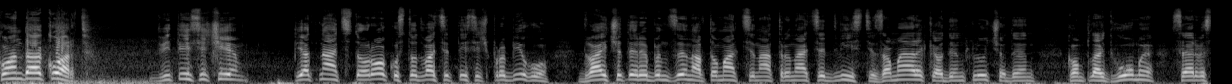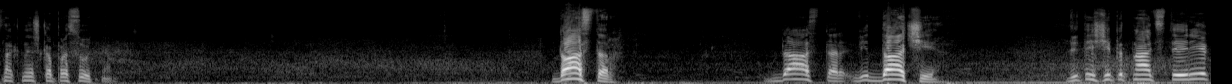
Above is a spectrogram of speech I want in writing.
Honda Accord 2015 року 120 тисяч пробігу, 2,4 бензин, автомат ціна 13200 з Америки, один ключ, один комплект гуми, сервісна книжка присутня. Дастер. Дастер від дачі. 2015 рік,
